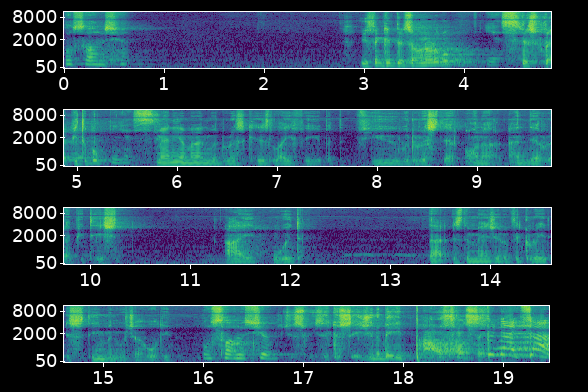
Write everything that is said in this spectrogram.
Bonsoir, monsieur. You think it dishonorable? Yes. Disreputable? Yes. Many a man would risk his life for you, but few would risk their honor and their reputation. I would. That is the measure of the great esteem in which I hold you. Bonsoir, monsieur. Je suis écossais, je n'obéis pas au français. Good night, sir!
